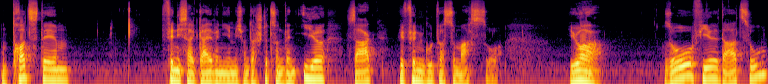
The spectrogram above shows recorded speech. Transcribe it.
und trotzdem finde ich es halt geil, wenn ihr mich unterstützt und wenn ihr sagt, wir finden gut, was du machst. So, ja, so viel dazu.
